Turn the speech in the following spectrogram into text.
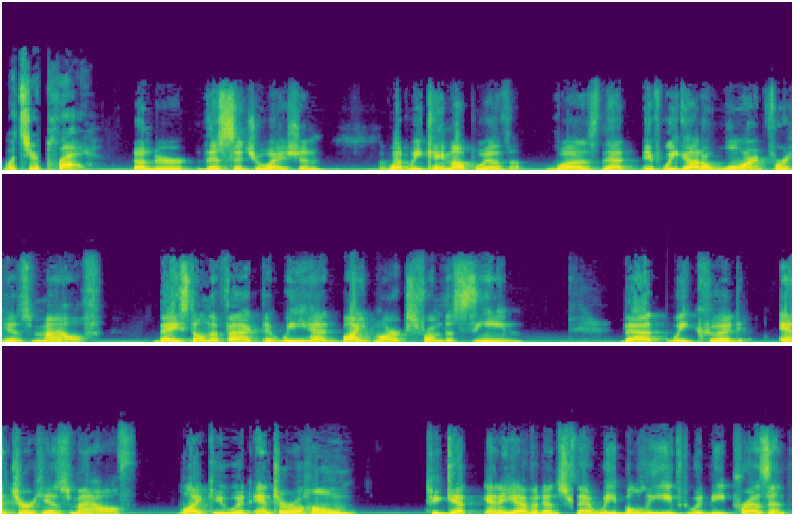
What's your play? Under this situation, what we came up with was that if we got a warrant for his mouth, based on the fact that we had bite marks from the scene, that we could enter his mouth like you would enter a home to get any evidence that we believed would be present.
